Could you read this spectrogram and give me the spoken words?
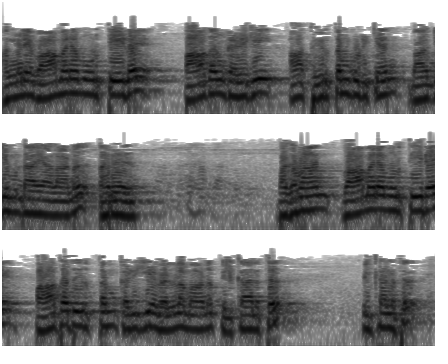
അങ്ങനെ വാമനമൂർത്തിയുടെ പാദം കഴുകി ആ തീർത്ഥം കുടിക്കാൻ ഭാഗ്യമുണ്ടായ ആളാണ് ആര്? ഭഗവാൻ വാമനമൂർത്തിയുടെ പാദതീർത്ഥം കഴുകിയ വെള്ളമാണ് പിൽക്കാലത്ത്. പിൽക്കാലത്ത്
